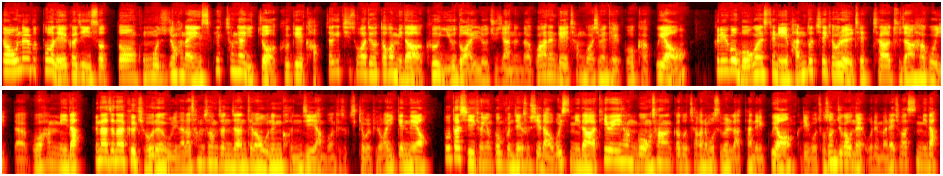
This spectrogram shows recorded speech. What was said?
자 오늘부터 내일까지 있었던 공모주 중 하나인 스펙 청약 있죠. 그게 갑자기 취소가 되었다고 합니다. 그 이유도 알려주지 않는다고 하는데 참고하시면 될 것 같고요. 그리고 모건 스탠이 반도체 겨울을 재차 주장하고 있다고 합니다. 그나저나 그 겨울은 우리나라 삼성전자한테만 오는 건지 한번 계속 지켜볼 필요가 있겠네요. 또다시 경영권 분쟁 소식이 나오고 있습니다. 티웨이 항공 상한가 도착하는 모습을 나타냈고요. 그리고 조선주가 오늘 오랜만에 좋았습니다.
